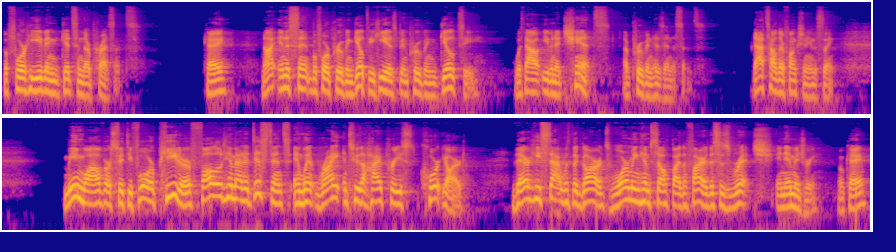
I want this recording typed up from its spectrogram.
before he even gets in their presence. Okay? Not innocent before proven guilty. He has been proven guilty without even a chance of proving his innocence. That's how they're functioning this thing. Meanwhile, verse 54, Peter followed him at a distance and went right into the high priest's courtyard. There he sat with the guards, warming himself by the fire. This is rich in imagery, okay?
